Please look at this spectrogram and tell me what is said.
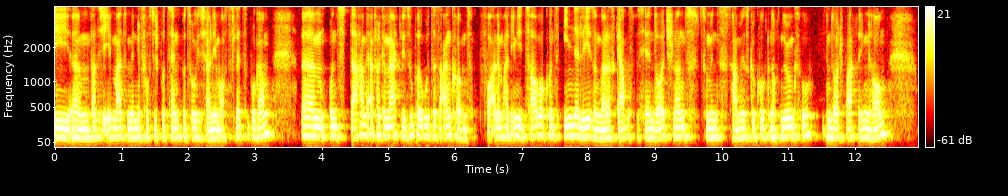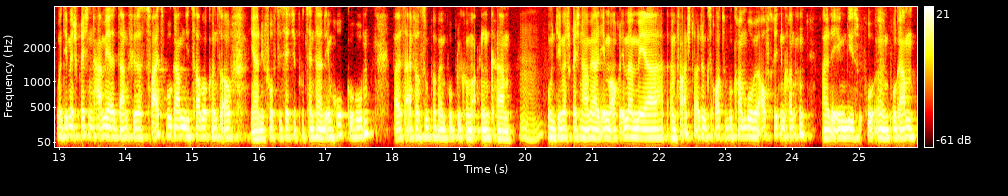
die, ähm, was ich eben meinte, mit den 50 Prozent bezog sich halt eben auf das letzte Programm. Ähm, und da haben wir einfach gemerkt, wie super gut das ankommt. Vor allem halt eben die Zauberkunst in der Lesung, weil das gab es bisher in Deutschland, zumindest haben wir es geguckt, noch nirgendwo im deutschsprachigen Raum. Und dementsprechend haben wir dann für das zweite Programm die Zauberkunst auf ja, die 50, 60 Prozent halt eben hochgehoben, weil es einfach super beim Publikum ankam. Mhm. Und dementsprechend haben wir halt eben auch immer mehr ähm, Veranstaltungsorte bekommen, wo wir auftreten konnten, weil eben dieses Pro äh, Programm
